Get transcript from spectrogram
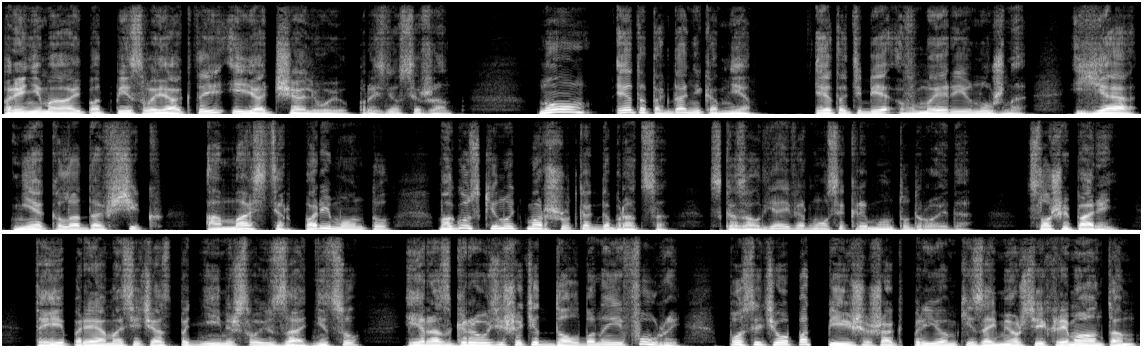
«Принимай, подписывай акты, и я отчаливаю», — произнес сержант. «Ну, это тогда не ко мне. Это тебе в мэрию нужно. Я не кладовщик, а мастер по ремонту. Могу скинуть маршрут, как добраться», — сказал я и вернулся к ремонту дроида. «Слушай, парень, ты прямо сейчас поднимешь свою задницу и разгрузишь эти долбаные фуры, после чего подпишешь акт приемки и займешься их ремонтом»,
